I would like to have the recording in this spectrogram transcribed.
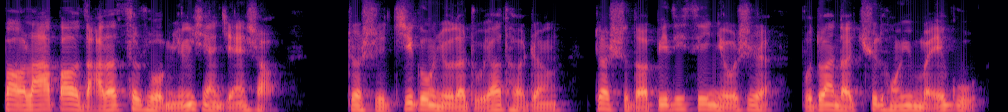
暴拉暴砸的次数明显减少。这是机构牛的主要特征，这使得 BTC 牛市不断的趋同于美股。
